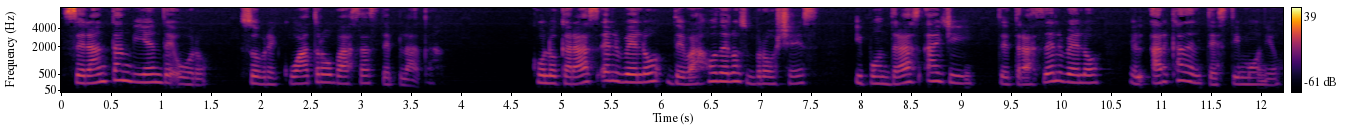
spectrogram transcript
serán también de oro, sobre cuatro basas de plata. Colocarás el velo debajo de los broches y pondrás allí, detrás del velo, el arca del testimonio.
